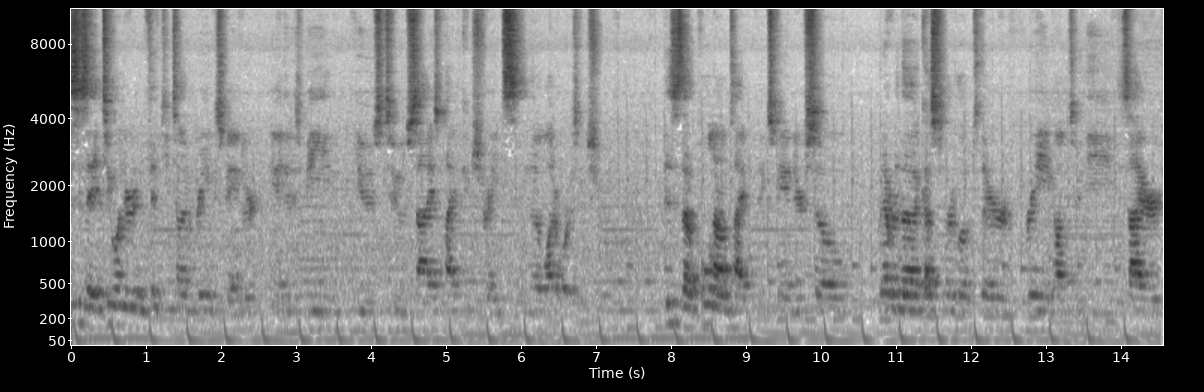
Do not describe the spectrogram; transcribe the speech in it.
This is a 250 ton ring expander and it is being used to size pipe constraints in the waterworks industry. This is a pull down type expander so whenever the customer loads their ring onto the desired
